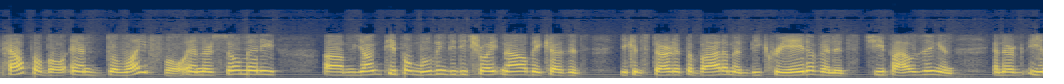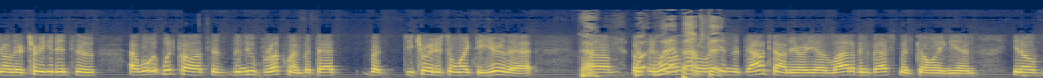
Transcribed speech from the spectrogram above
palpable and delightful. And there's so many um, young people moving to Detroit now because it's you can start at the bottom and be creative, and it's cheap housing, and and they're you know they're turning it into I w- would call it the the new Brooklyn, but that but Detroiters don't like to hear that. Um, but What- there's what also about the- in the downtown area a lot of investment going in. You know,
